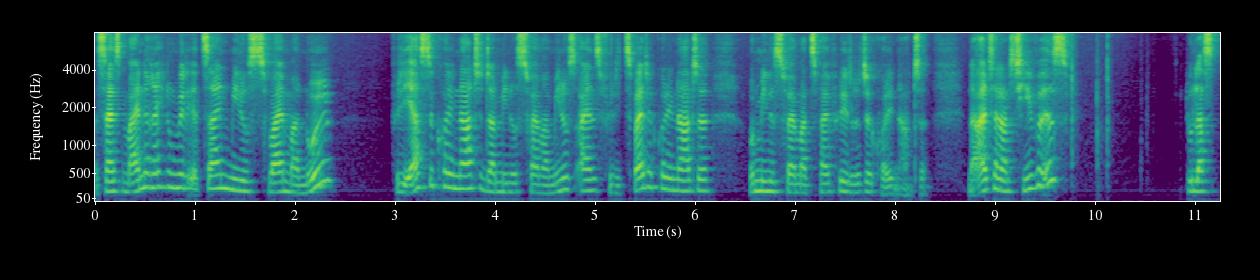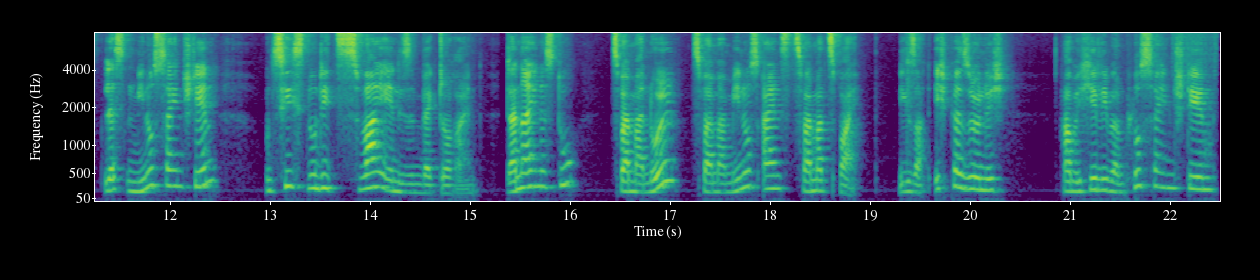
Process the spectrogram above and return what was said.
Das heißt, meine Rechnung wird jetzt sein, minus 2 mal 0 für die erste Koordinate, dann minus 2 mal minus 1 für die zweite Koordinate und minus 2 mal 2 für die dritte Koordinate. Eine Alternative ist, du lässt, lässt ein Minuszeichen stehen und ziehst nur die 2 in diesen Vektor rein. Dann rechnest du 2 mal 0, 2 mal minus 1, 2 mal 2. Wie gesagt, ich persönlich habe hier lieber ein Pluszeichen stehen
